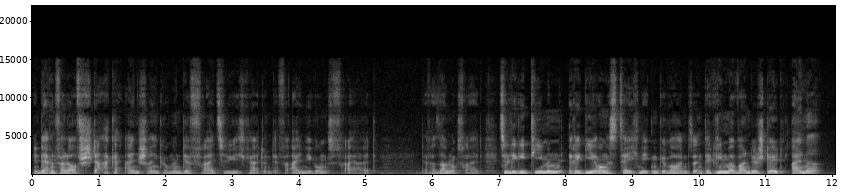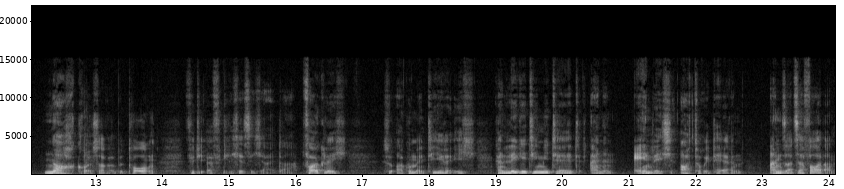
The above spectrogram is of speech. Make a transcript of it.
in deren Verlauf starke Einschränkungen der Freizügigkeit und der Vereinigungsfreiheit der Versammlungsfreiheit zu legitimen Regierungstechniken geworden sind. Der Klimawandel stellt eine noch größere Bedrohung für die öffentliche Sicherheit dar. Folglich, so argumentiere ich, kann Legitimität einen ähnlich autoritären Ansatz erfordern.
